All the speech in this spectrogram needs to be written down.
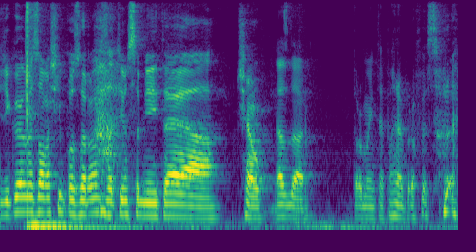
děkujeme za vaši pozornost, zatím se mějte a čau. Nazdar. Promiňte, pane profesore.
